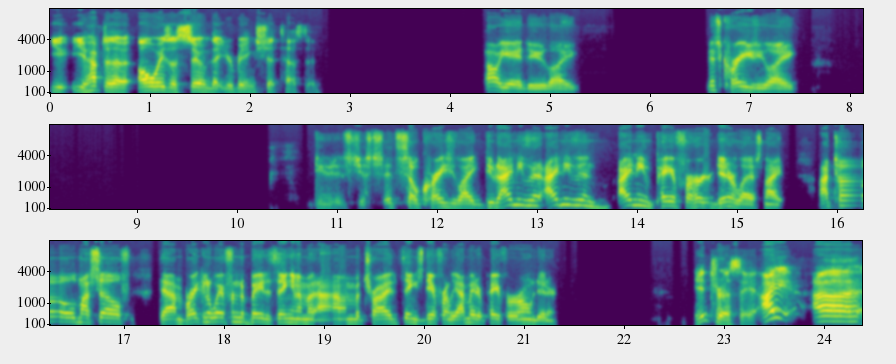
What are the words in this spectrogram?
you you have to always assume that you're being shit tested oh yeah dude like it's crazy like dude it's just it's so crazy like dude i didn't even i didn't even i didn't even pay for her dinner last night i told myself that i'm breaking away from the beta thing and i'm gonna, I'm gonna try things differently i made her pay for her own dinner Interesting. I uh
